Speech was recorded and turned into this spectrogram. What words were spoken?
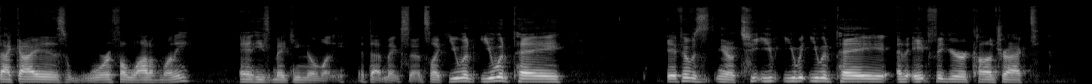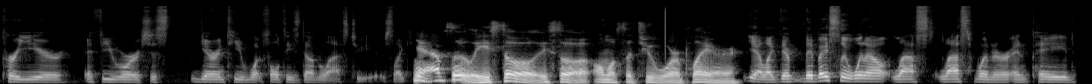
that guy is worth a lot of money, and he's making no money. If that makes sense. Like you would you would pay if it was you know two, you you you would pay an eight figure contract per year if you were just guaranteed what Folty's done the last two years. Like yeah, absolutely. He's still he's still almost a two WAR player. Yeah, like they they basically went out last last winter and paid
